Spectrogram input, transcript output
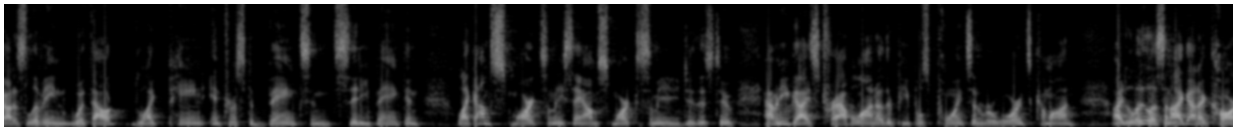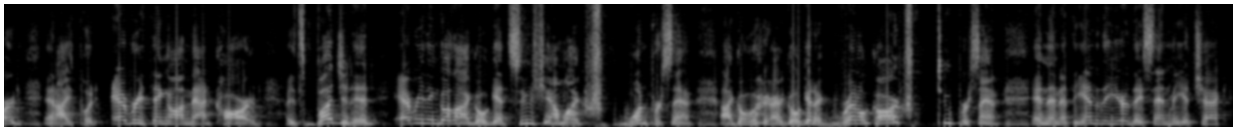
got us living without like paying interest to banks and Citibank. And like, I'm smart. Somebody say I'm smart because some of you do this too. How many of you guys travel on other people's points and rewards? Come on. I, listen, I got a card and I put everything on that card. It's budgeted. Everything goes on. I go get sushi. I'm like 1%. I go, I go get a rental car. 2%. And then at the end of the year, they send me a check,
